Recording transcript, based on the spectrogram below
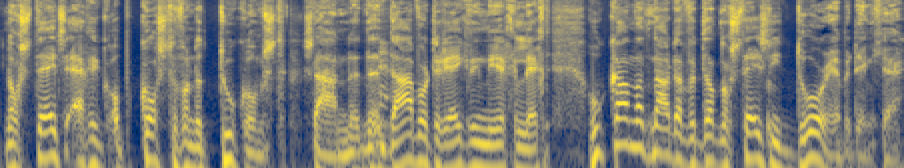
nog steeds eigenlijk op kosten van de toekomst staan. De, ja. Daar wordt de rekening neergelegd. Hoe kan het nou dat we dat nog steeds niet doorhebben, denk jij?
